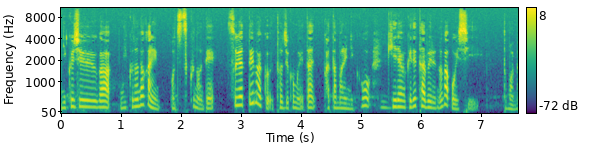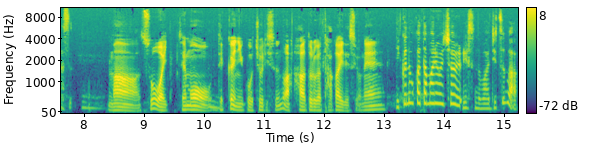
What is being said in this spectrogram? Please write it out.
肉汁が肉の中に落ち着くので、そうやってうまく閉じ込めた塊肉を切り分けて食べるのが美味しいと思います。うんまあ、そうは言っても、うんでっかい肉を調理するのはハードルが高いですよね。肉の塊を調理するのは実は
